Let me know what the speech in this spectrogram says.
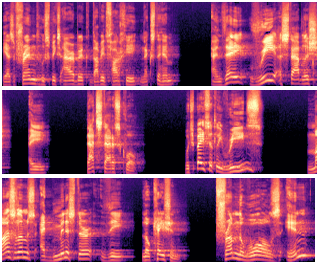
He has a friend who speaks Arabic, David Farhi, next to him, and they re-establish a that status quo, which basically reads Muslims administer the location from the walls in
